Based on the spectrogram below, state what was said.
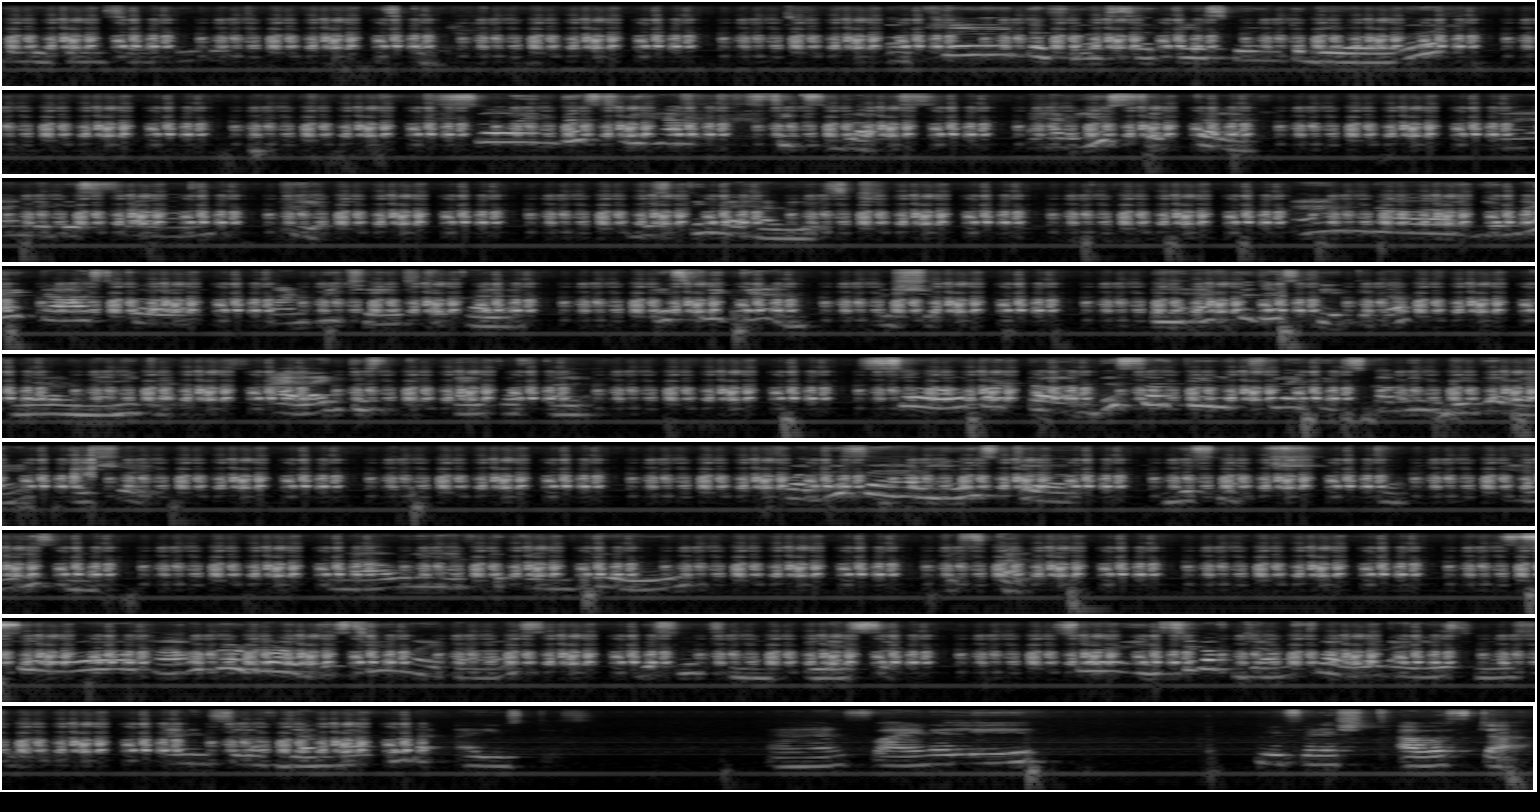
Okay. The first circle is going to be over. So in this we have six blocks. I have used set color and it is from here. This thing I have used. And uh, many colors. I like this type of color. So, but uh, this circle looks like it's coming bigger, right? I'll show you. For this, I have used uh, this much. No, I have used more. Now we have to come to this color. So, how to draw this? You might ask. This looks lesser. So instead of jump forward, I use forward, and instead of jump backward, I use this. And finally, we finished our star.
